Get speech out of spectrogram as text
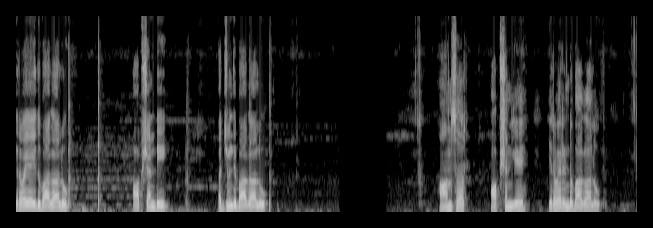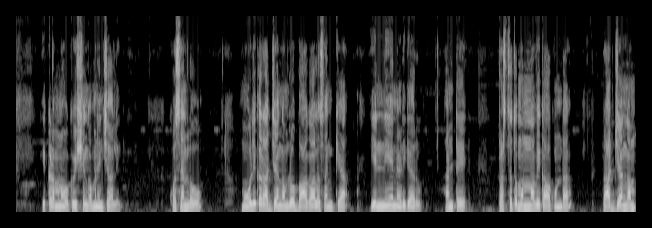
ఇరవై ఐదు భాగాలు. ఆప్షన్ డి పద్దెనిమిది భాగాలు. ఆన్సర్ ఆప్షన్ ఏ ఇరవై రెండు భాగాలు. ఇక్కడ మనం ఒక విషయం గమనించాలి. క్వశ్చన్లో మౌలిక రాజ్యాంగంలో భాగాల సంఖ్య ఎన్ని అని అడిగారు. అంటే ప్రస్తుతం ఉన్నవి కాకుండా రాజ్యాంగం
